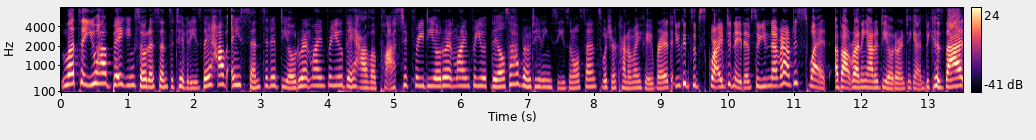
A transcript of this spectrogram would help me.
Let's say you have baking soda sensitivities. They have a sensitive deodorant line for you. They have a plastic free deodorant line for you. They also have rotating seasonal scents, which are kind of my favorite. You can subscribe to Native so you never have to sweat about running out of deodorant again because that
